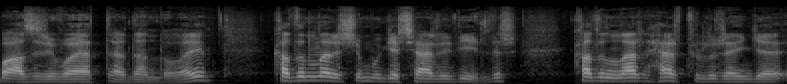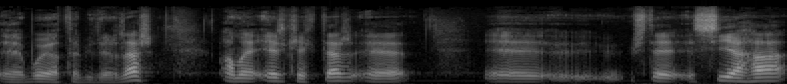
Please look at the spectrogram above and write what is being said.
Bazı rivayetlerden dolayı. Kadınlar için bu geçerli değildir. Kadınlar her türlü renge boyatabilirler. Ama erkekler işte siyaha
